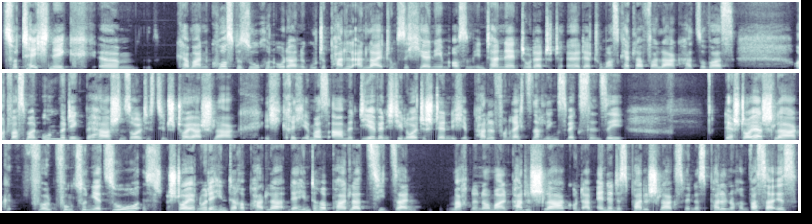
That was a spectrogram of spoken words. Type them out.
zur Technik ähm, kann man einen Kurs besuchen oder eine gute Paddelanleitung sich hernehmen aus dem Internet oder äh, der Thomas Kettler Verlag hat sowas. Und was man unbedingt beherrschen sollte, ist den Steuerschlag. Ich kriege immer das arme Dir, wenn ich die Leute ständig im Paddel von rechts nach links wechseln sehe. Der Steuerschlag fu funktioniert so, es steuert nur der hintere Paddler. Der hintere Paddler zieht sein, macht einen normalen Paddelschlag und am Ende des Paddelschlags, wenn das Paddel noch im Wasser ist,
